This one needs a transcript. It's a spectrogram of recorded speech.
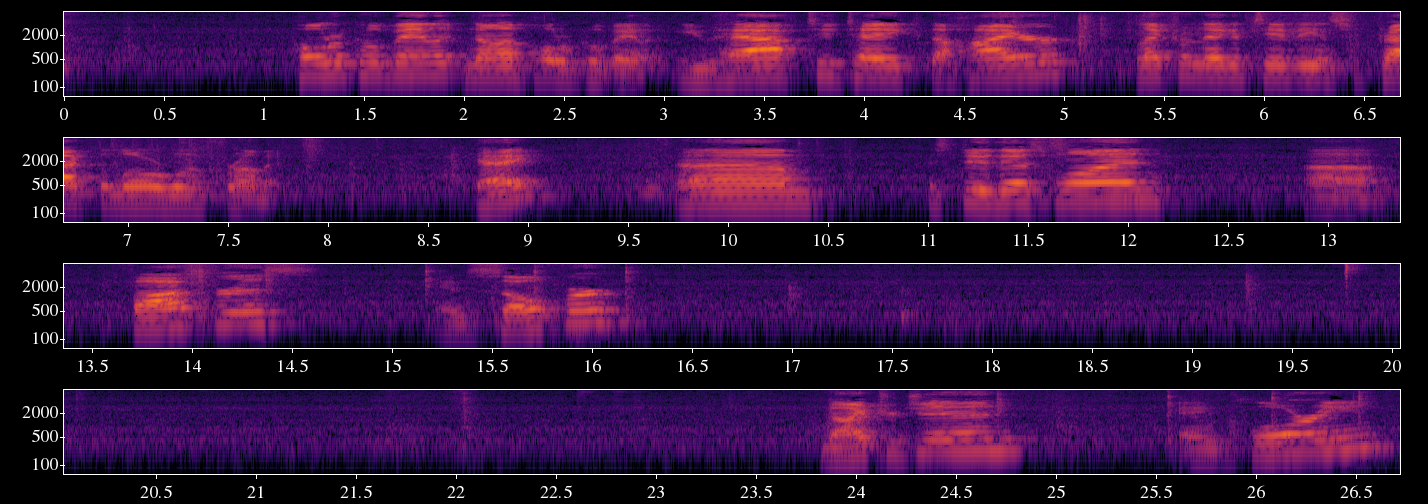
polar covalent, non-polar covalent. You have to take the higher electronegativity and subtract the lower one from it. Okay? Um, let's do this one. Uh, phosphorus and sulfur. Nitrogen and chlorine.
